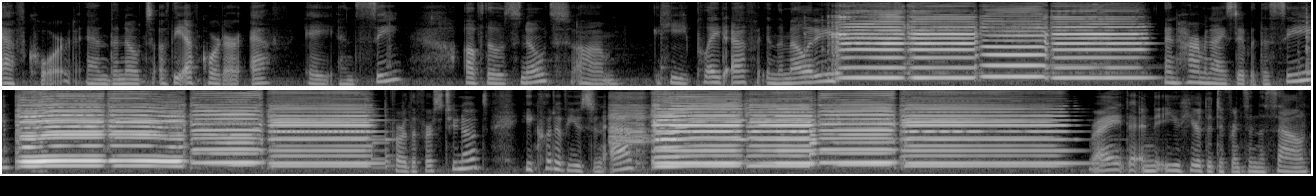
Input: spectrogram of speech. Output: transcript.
F chord, and the notes of the F chord are F, A, and C. Of those notes, um, he played F in the melody and harmonized it with the C for the first two notes. He could have used an F, right? And you hear the difference in the sound.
